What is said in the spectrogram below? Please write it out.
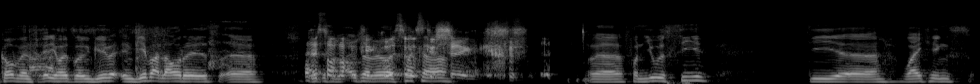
komm, wenn Freddy heute so in, Geber, in Geberlaude ist, äh, das ist doch noch ein viel größeres Geschenk. Äh, von USC. Die äh, Vikings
